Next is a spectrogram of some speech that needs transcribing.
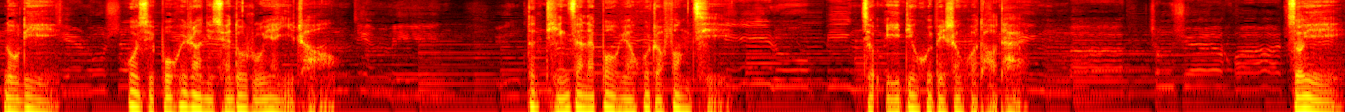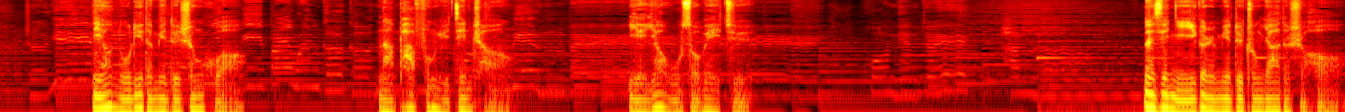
努力或许不会让你全都如愿以偿，但停下来抱怨或者放弃，就一定会被生活淘汰。所以，你要努力的面对生活，哪怕风雨兼程，也要无所畏惧。那些你一个人面对重压的时候，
